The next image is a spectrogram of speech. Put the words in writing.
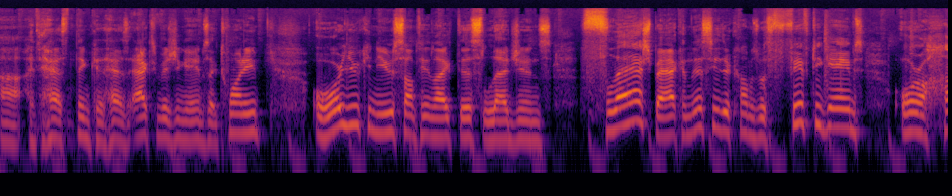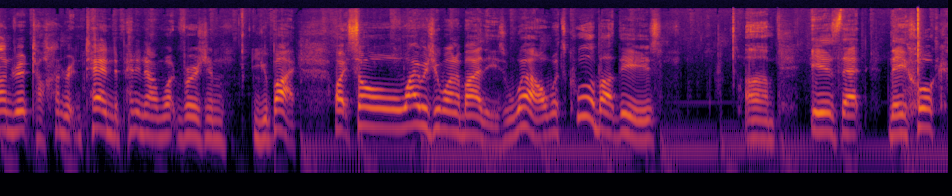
uh, I has, think it has Activision games like 20. Or you can use something like this Legends Flashback, and this either comes with 50 games or 100 to 110, depending on what version you buy. All right, so why would you want to buy these? Well, what's cool about these um, is that they hook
